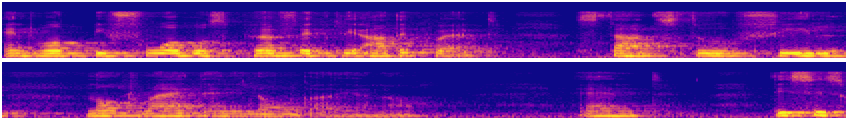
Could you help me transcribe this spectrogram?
And what before was perfectly adequate starts to feel not right any longer, you know. And this is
